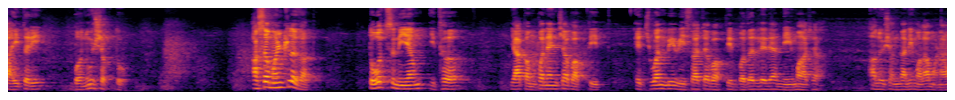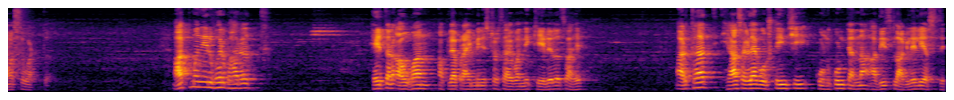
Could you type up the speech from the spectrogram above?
काहीतरी बनू शकतो. असं म्हटलं जातं. तोच नियम इथं या कंपन्यांच्या बाबतीत एच वन बी व्हिसाच्या बाबतीत बदललेल्या नियमाच्या अनुषंगाने मला म्हणावंसं वाटतं. आत्मनिर्भर भारत हे तर आव्हान आपल्या प्राईम मिनिस्टर साहेबांनी केलेलंच आहे. अर्थात ह्या सगळ्या गोष्टींची कोणकोण त्यांना आधीच लागलेली असते.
